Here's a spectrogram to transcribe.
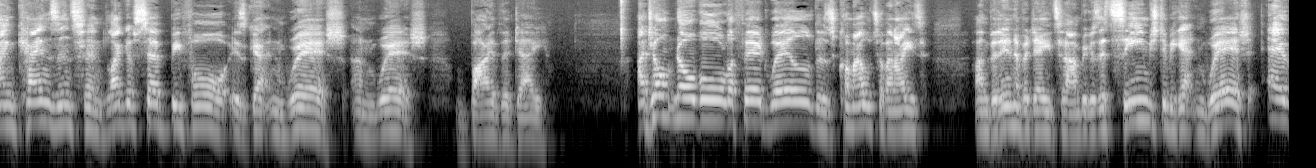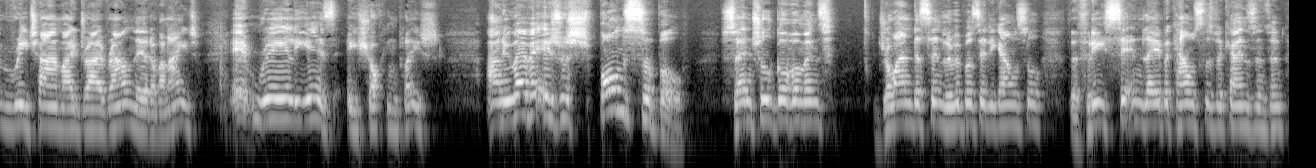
And Kensington, like I've said before, is getting worse and worse by the day. I don't know if all the third world has come out of a night and they're in of a daytime because it seems to be getting worse every time I drive round there of a night. It really is a shocking place. And whoever is responsible, central government, Joe Anderson, Liverpool City Council, the three sitting Labour councillors for Kensington,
